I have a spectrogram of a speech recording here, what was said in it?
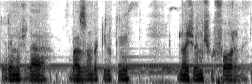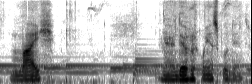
Queremos dar vazão daquilo que nós vemos por fora, né? Mas é, Deus nos conhece por dentro.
